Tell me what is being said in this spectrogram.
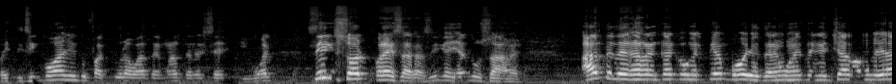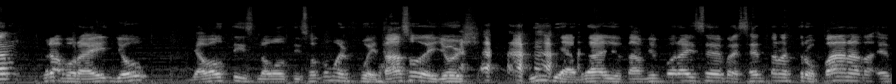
25 años y tu factura va a mantenerse igual, sin sorpresas, así que ya tú sabes. Antes de arrancar con el tiempo, oye, tenemos gente en el chat, vamos allá. Mira, por ahí Joe ya bautiz, lo bautizó como el fuetazo de George. y rayo, también por ahí se presenta nuestro pana, el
